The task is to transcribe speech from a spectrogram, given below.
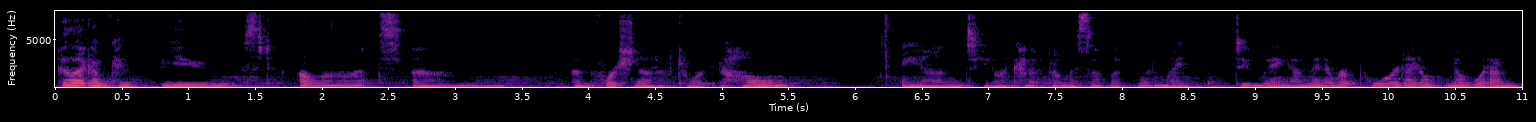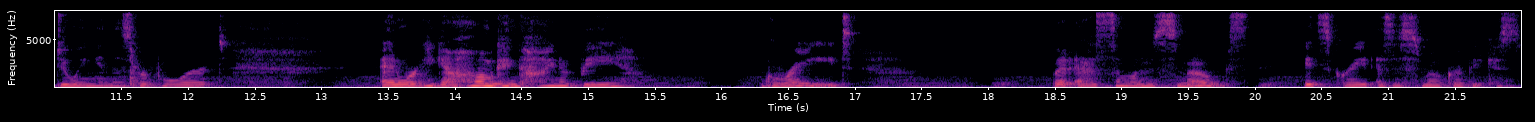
feel like I'm confused a lot. Um, I'm fortunate enough to work at home. And, you know, I kind of found myself like, what am I doing? I'm in a report. I don't know what I'm doing in this report. And working at home can kind of be great but as someone who smokes, it's great as a smoker because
